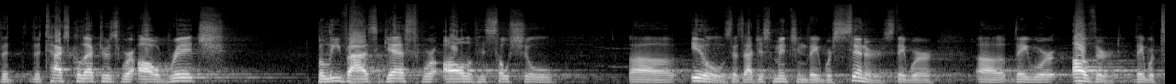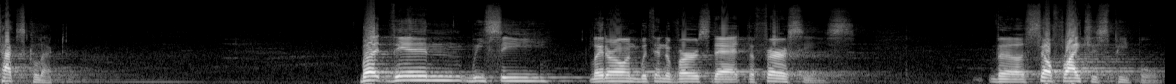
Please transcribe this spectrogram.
The, the tax collectors were all rich, but Levi's guests were all of his social uh, ills. As I just mentioned, they were sinners, they were, uh, they were othered, they were tax collectors. But then we see later on within the verse that the Pharisees, the self righteous people,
